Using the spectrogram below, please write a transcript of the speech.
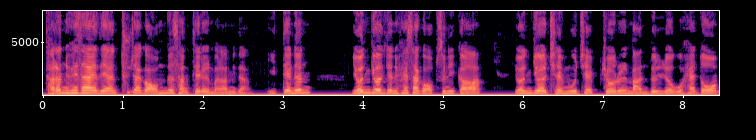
다른 회사에 대한 투자가 없는 상태를 말합니다. 이때는 연결된 회사가 없으니까 연결 재무제표를 만들려고 해도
